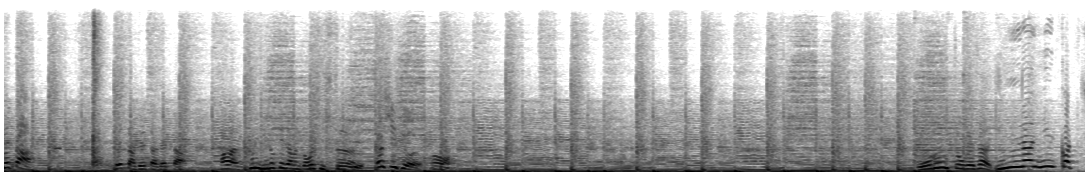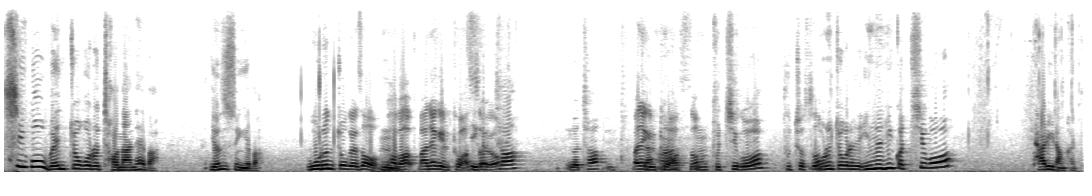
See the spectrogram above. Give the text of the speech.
됐다. 됐다, 됐다, 됐다. 봐봐, 그림 이렇게 잡으니까 훨씬 쉽지. 훨씬 쉬워요. 어. 오른쪽에서 있는 힘껏 치고 왼쪽으로 전환해봐. 연습 스윙 해봐. 오른쪽에서 음. 봐봐. 만약에 이렇게 왔어요. 이거 쳐. 이거 쳐. 만약에 자, 이렇게 어, 왔어. 응, 붙이고. 붙였어. 오른쪽으로 있는 힘껏 치고 다리랑 같이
